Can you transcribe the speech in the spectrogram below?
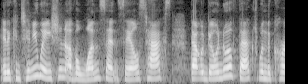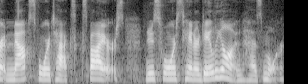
in a continuation of a one cent sales tax that would go into effect when the current MAPS 4 tax expires. News 4's Tanner DeLeon has more.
